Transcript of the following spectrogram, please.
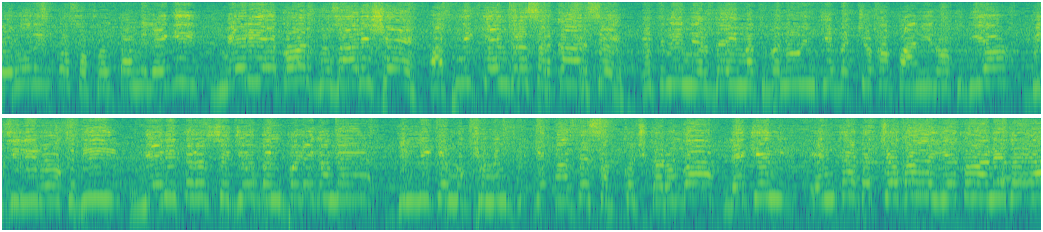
ज़रूर इनको सफलता मिलेगी। मेरी एक और गुजारिश है, अपनी केंद्र सरकार से इतने निर्दयी मत बनो, इनके बच्चों का पानी रोक दिया, बिजली रोक दी। मेरी तरफ़ से जो बन पड़ेगा मैं दिल्ली के मुख्यमंत्री के नाते सब कुछ करूँगा, लेकिन इनका बच्चों का ये तो आने दो यार।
